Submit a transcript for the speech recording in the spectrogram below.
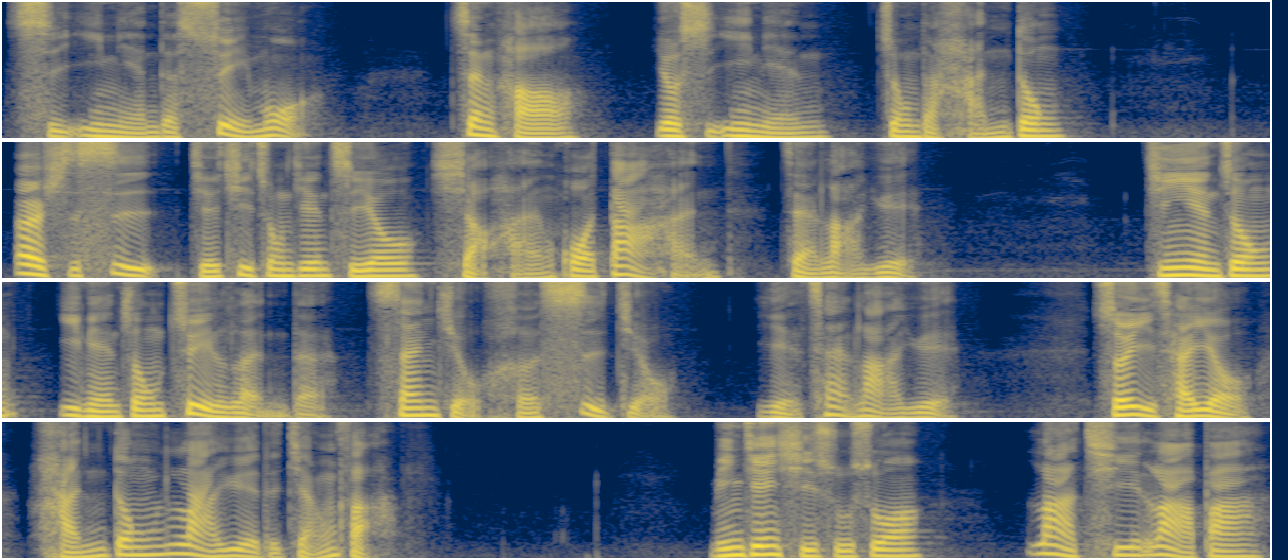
是一年的岁末，正好又是一年中的寒冬。二十四节气中间只有小寒或大寒在腊月。经验中，一年中最冷的三九和四九。也在腊月，所以才有寒冬腊月的讲法。民间习俗说，腊七腊八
